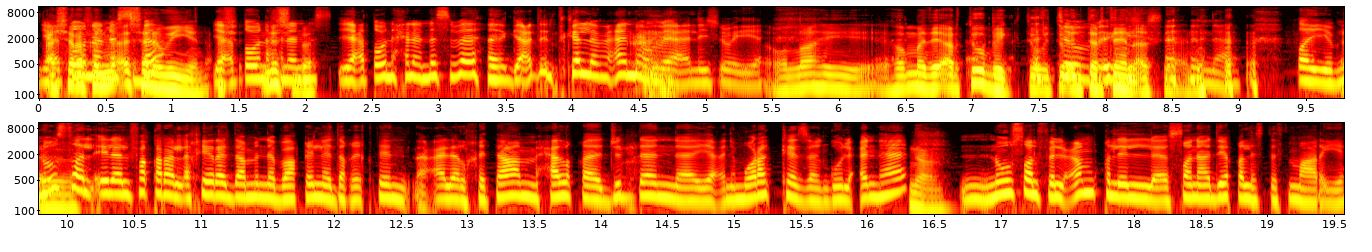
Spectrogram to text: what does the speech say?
يعطونا نسبة سنويا عش- يعطونا إحنا. نس... يعطونا إحنا نسبة قاعدين نتكلم عنهم يعني شوية والله هم big to, to Too big. entertain us يعني نعم طيب آه. نوصل إلى الفقرة الأخيرة دام لنا باقي لنا دقيقتين على الختام حلقة جدا يعني مركزة نقول عنها. نعم. نوصل في العمق للصناديق الاستثمارية.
